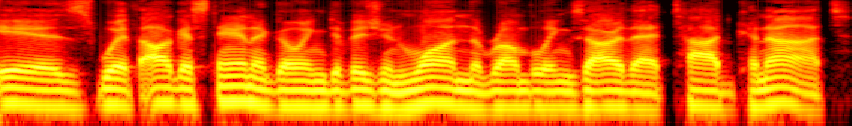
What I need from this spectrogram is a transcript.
is with Augustana going Division One. The rumblings are that Todd Knott,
